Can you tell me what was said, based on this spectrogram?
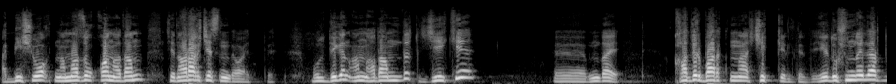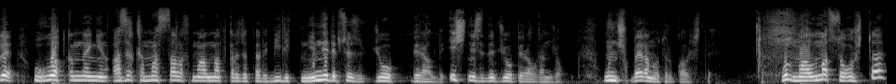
а беш убакыт намаз окуган адам сен арак ичесиң деп айтты. Бул деген анын адамдык жеке э, мындай кадыр баркына шек келтирди. Эгерде ушундайларды угуп аткандан кийин азыркы массалык маалымат каражаттары бийликтин эмне деп сөз жооп бере алды? Эч нерсе деп жооп бере алган жок. Унчукпай гана отуруп калышты. Бул маалымат согушта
